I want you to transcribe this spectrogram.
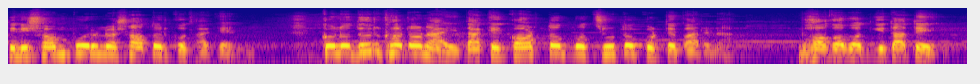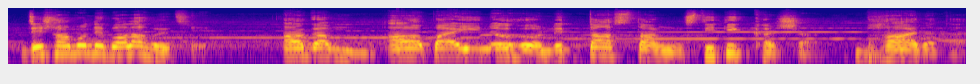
তিনি সম্পূর্ণ সতর্ক থাকেন। কোনো দুর্ঘটনায় তাকে কর্তব্যচ্যুত করতে পারে না। ভগবত গীতাতে যে সম্বন্ধে বলা হয়েছে, আগম আপাইনহ ভারতা।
